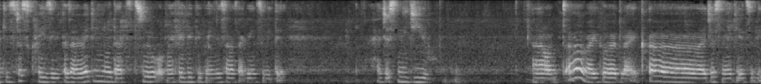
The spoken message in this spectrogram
Like, it's just crazy because I already know that two of my favorite people in this house are going to be there. I just need you. And oh my god, like, oh, I just need you to be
